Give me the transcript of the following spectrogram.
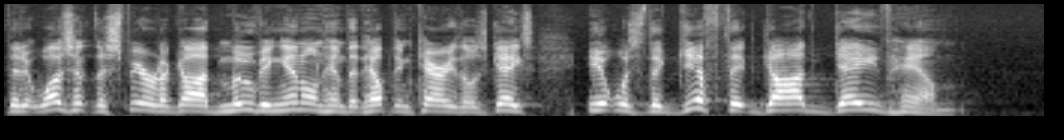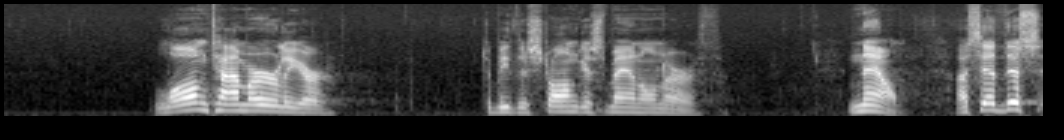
that it wasn't the Spirit of God moving in on him that helped him carry those gates. It was the gift that God gave him long time earlier to be the strongest man on earth. Now, I said this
